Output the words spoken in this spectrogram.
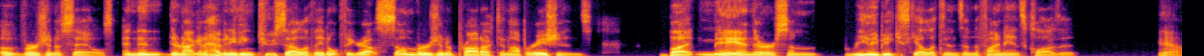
a version of sales and then they're not going to have anything to sell if they don't figure out some version of product and operations. But man there are some really big skeletons in the finance closet. Yeah.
